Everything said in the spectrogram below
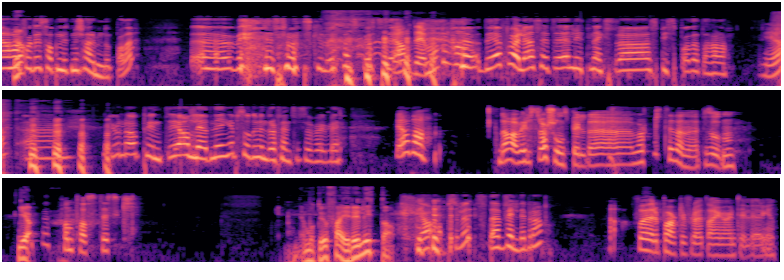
Jeg har Ja. faktisk hatt en liten skjermdump av det. Eh, Hvis man skulle ønske å se. Ja, det må vi ha. Det føler jeg setter en liten ekstra spiss på dette her, da. Ja, Uh, gull og pynt i anledning episode 150, selvfølgelig. ja da. Da har vi illustrasjonsbildet vårt til denne episoden. Ja. Fantastisk. Jeg måtte jo feire litt, da. Ja, absolutt. Det er veldig bra. Få høre partyfløyta en gang til, Jørgen.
